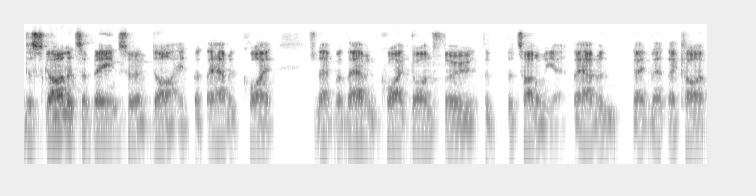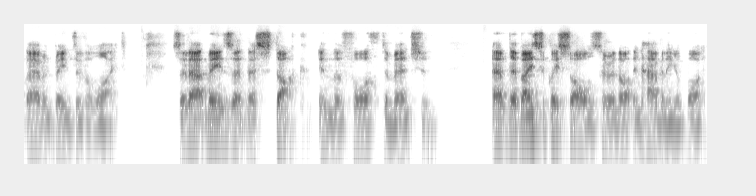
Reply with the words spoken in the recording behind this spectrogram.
discarnates are beings who have died, but they haven't quite but they haven't quite gone through the, the tunnel yet. They haven't they, they can't they haven't been through the light. So that means that they're stuck in the fourth dimension. And they're basically souls who are not inhabiting a body.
